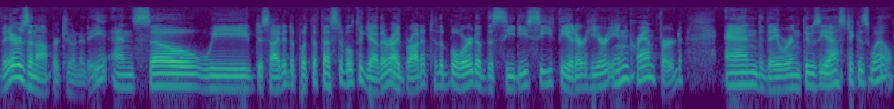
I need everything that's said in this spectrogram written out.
there's an opportunity. And so we decided to put the festival together. I brought it to the board of the CDC Theater here in Cranford, and they were enthusiastic as well.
